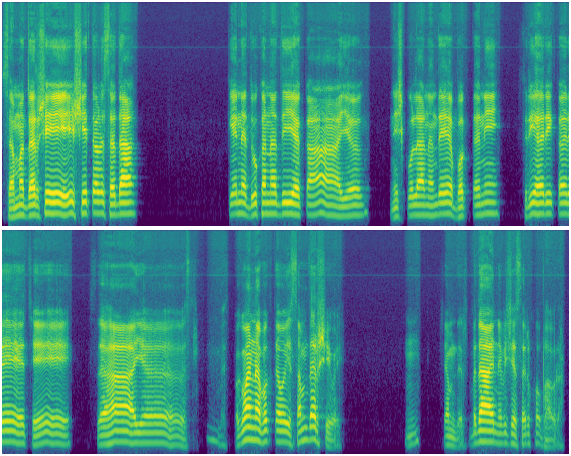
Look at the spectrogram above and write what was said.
સમદર્શી શીતળ સદા કેને દુઃખ નદીએ કાય? નિષ્કુલાનંદે ભક્તની શ્રીહરિ કરે છે સહાય. ભગવાનના ભક્ત હોય, સમદર્શી હોય. સમદર્શ. બધા એને વિશે સરખો ભાવ રાખો.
